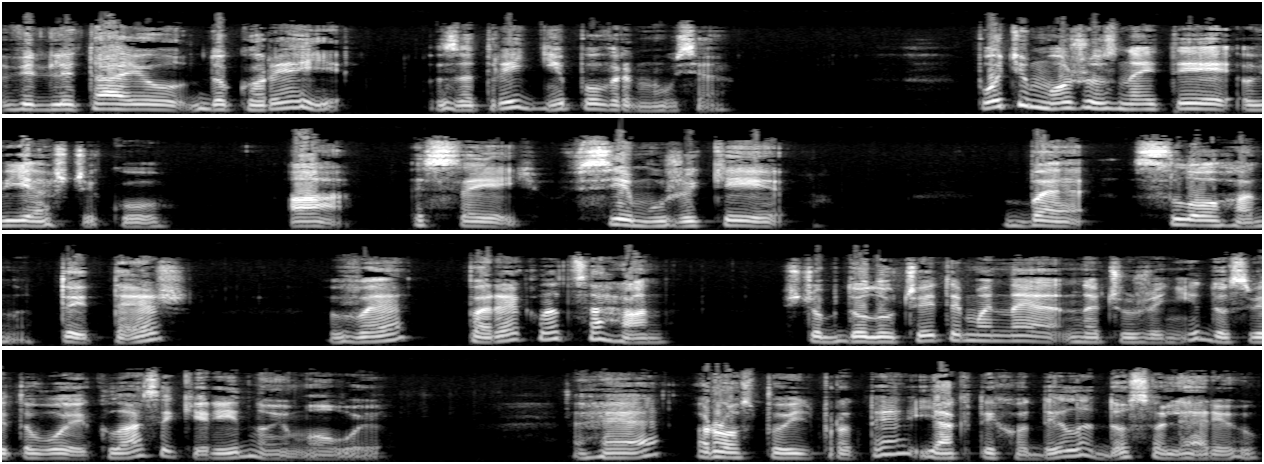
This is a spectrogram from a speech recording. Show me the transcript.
Відлітаю до Кореї, за три дні повернуся. Потім можу знайти в ящику А. Есей Всі мужики, Б. Слоган Ти теж, В. Переклад Саган, щоб долучити мене на чужині до світової класики рідною мовою. Г. Розповідь про те, як ти ходила до солярію.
